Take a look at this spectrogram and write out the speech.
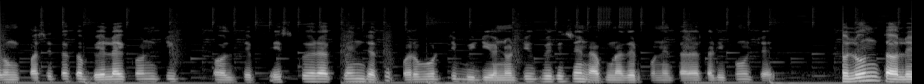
এবং পাশে থাকা বেল আইকনটি অলতে প্রেস করে রাখবেন, যাতে পরবর্তী ভিডিও নোটিফিকেশন আপনাদের ফোনে তাড়াতাড়ি পৌঁছায়। চলুন তাহলে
